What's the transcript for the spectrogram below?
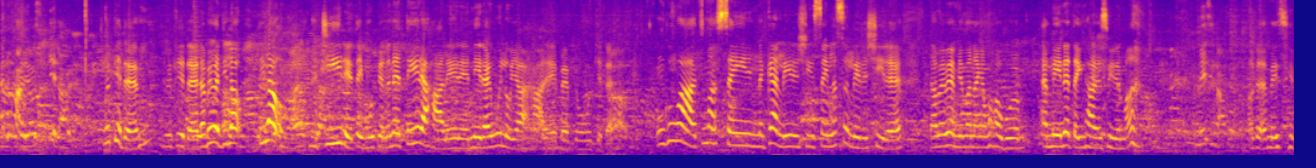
အဲ့လိုဟာတွေရောဖြစ်လာတယ် မဖြစ်တယ်မဖြစ်တယ်ဒါပေမဲ့ဒီလောက်ဒီလောက်ကြီးတယ်တိတ်မိုးပြနည်းနည်းသေးတဲ့ဟာလေးတွေနေတိုင်းဝစ်လို့ရဟာတယ်ပဲပြောဝစ်ဖြစ်တယ်ဟုတ်အခုကကျမစိန်ငကက်လေးတွေရှိစိန်လက်စွပ်လေးတွေရှိတယ်ဒါပေမဲ့မြန်မာနိုင်ငံမဟုတ်ဘူးအမေနဲ့တင်ထားတဲ့ဆွေတယ်မှာ amazing ပါပေါ့ Okay, amazing.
